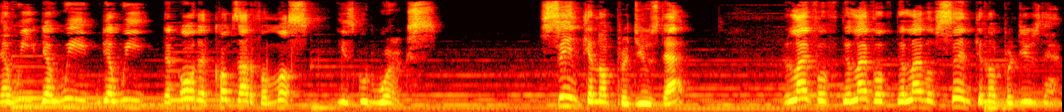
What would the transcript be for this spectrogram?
that we that we that we that all that comes out from us is good works. Sin cannot produce that. The life of the life of the life of sin cannot produce that.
